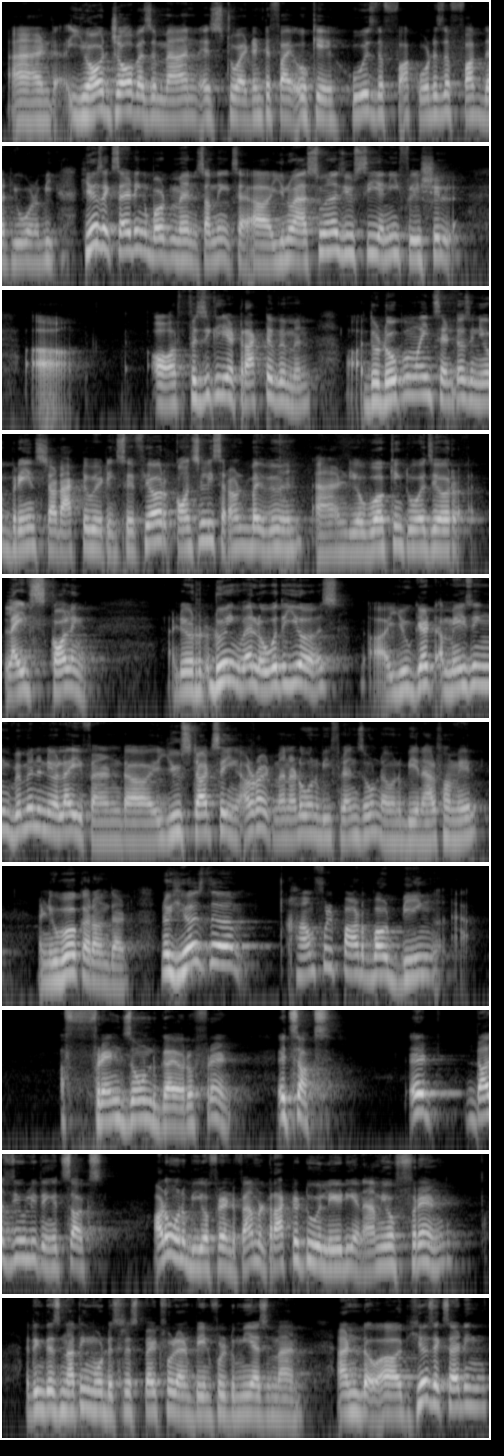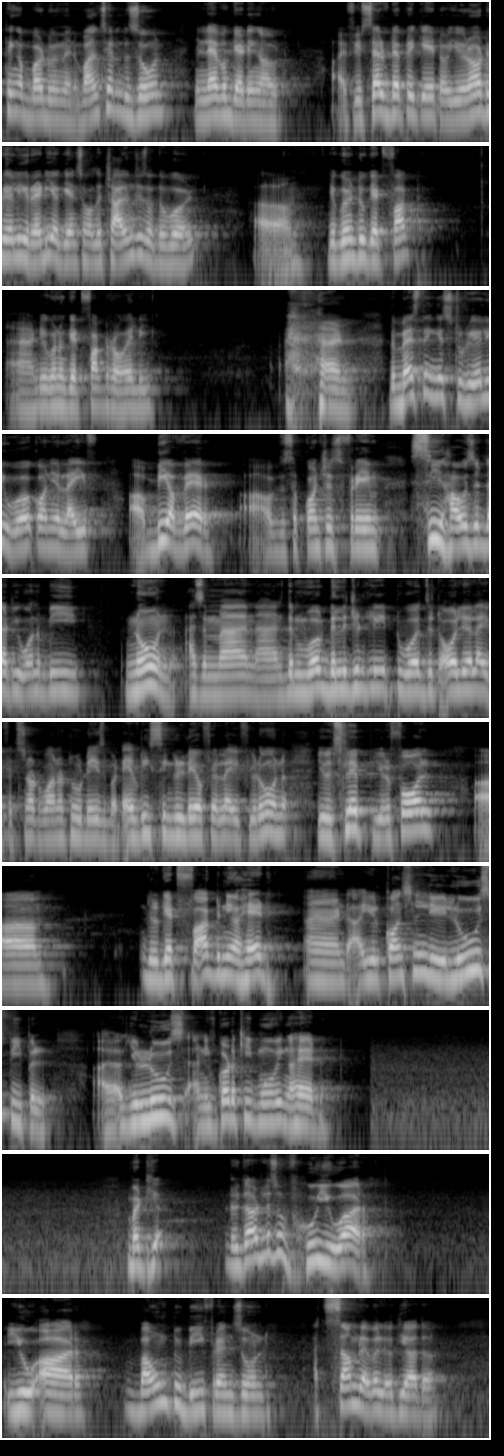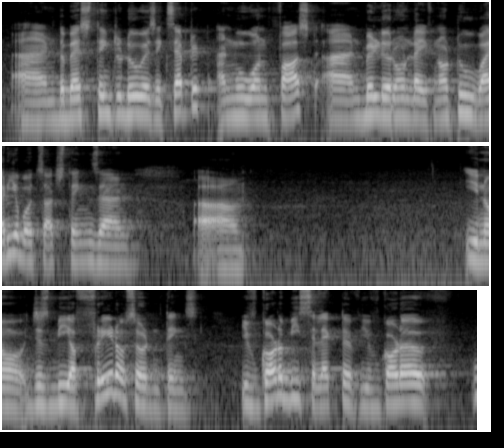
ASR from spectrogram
And your job as a man is to identify, okay, who is the fuck? What is the fuck that you want to be? Here's exciting about men. Something uh, you know, as soon as you see any facial uh, or physically attractive women, uh, the dopamine centers in your brain start activating. So if you're constantly surrounded by women and you're working towards your life's calling, and you're doing well over the years, uh, you get amazing women in your life, and uh, you start saying, All right, man, I don't want to be friend zoned, I want to be an alpha male. And you work around that. Now, here's the harmful part about being a friend zoned guy or a friend it sucks. It, that's the only thing, it sucks. I don't want to be your friend. If I'm attracted to a lady and I'm your friend, I think there's nothing more disrespectful and painful to me as a man. And uh, here's exciting thing about women. Once you're in the zone, you're never getting out. Uh, if you self-deprecate or you're not really ready against all the challenges of the world, um, you're going to get fucked, and you're going to get fucked royally. and the best thing is to really work on your life uh, be aware uh, of the subconscious frame see how is it that you want to be known as a man and then work diligently towards it all your life. It's not one or two days but every single day of your life. You don't you'll slip you'll fall um, you'll get fucked in your head and uh, you'll constantly lose people. Uh, you lose and you've got to keep moving ahead. But regardless of who you are you are bound to be friend zoned at some level or the other. And the best thing to do is accept it and move on fast and build your own life. Not to worry about such things and um, you know just be afraid of certain things you've got to be selective. You've got to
